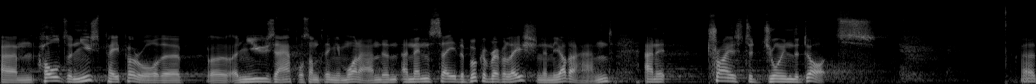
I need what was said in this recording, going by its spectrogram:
um, holds a newspaper or the, uh, a news app or something in one hand, and, and then, say, the book of Revelation in the other hand, and it tries to join the dots. Uh,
